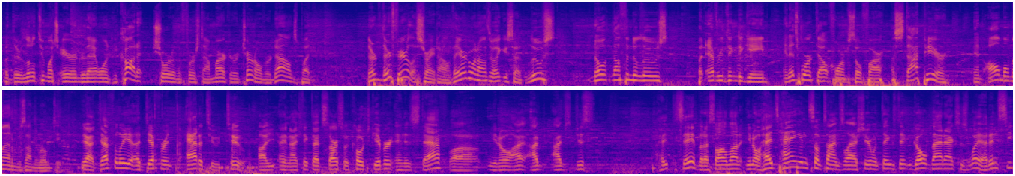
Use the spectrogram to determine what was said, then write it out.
but they're a little too much air under that one. He caught it short of the first down marker, turnover downs, but they're they're fearless right now. They are going out there, like you said, loose, no nothing to lose, but everything to gain, and it's worked out for them so far. A stop here, and all momentum is on the road team. Yeah, definitely a different attitude too, uh, and I think that starts with Coach Gibbard and his staff. Uh, you know, I, I, I've just I hate to say it, but I saw a lot of you know heads hanging sometimes last year when things didn't go Bad Axe's way. I didn't see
